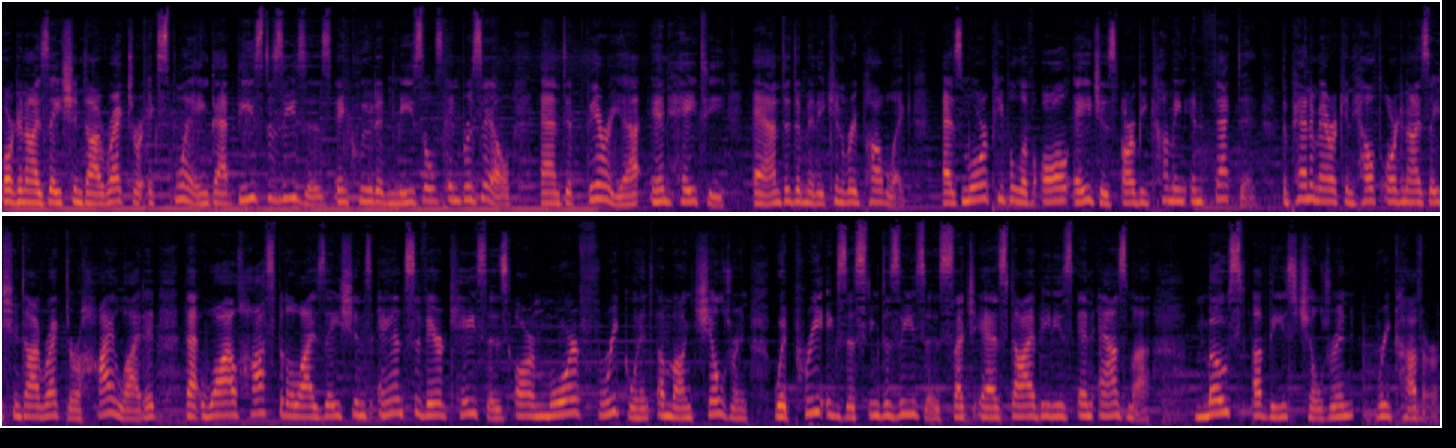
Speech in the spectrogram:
Organization director explained that these diseases included measles in Brazil and diphtheria in Haiti and the Dominican Republic. As more people of all ages are becoming infected, the Pan American Health Organization director highlighted that while hospitalizations and severe cases are more frequent among children with pre existing diseases such as diabetes and asthma, most of these children recover.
